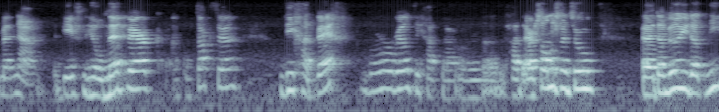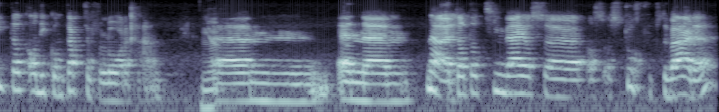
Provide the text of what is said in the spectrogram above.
met, nou, die heeft een heel netwerk aan contacten, die gaat weg bijvoorbeeld, die gaat, naar een, gaat ergens anders naartoe, uh, dan wil je dat niet dat al die contacten verloren gaan. Ja. Um, en um, nou, dat, dat zien wij als, uh, als, als toegevoegde waarde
